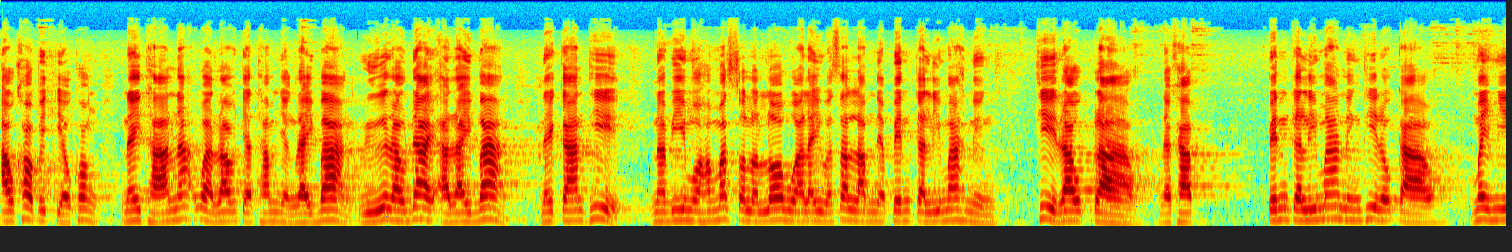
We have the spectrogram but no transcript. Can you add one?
เอาเข้าไปเกี่ยวข้องในฐานะว่าเราจะทำอย่างไรบ้าง หรือเราได้อะไรบ้าง ในการที่นบีมูฮัมมัดสุลลัลฮุอะลัยฮิวะสัลลัมเนี่ยเป็นกะลิมะหนึ่งที่เรากล่าวนะครับ เป็นกะลิมาหนึ่งที่เรากล่าว ไม่มี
